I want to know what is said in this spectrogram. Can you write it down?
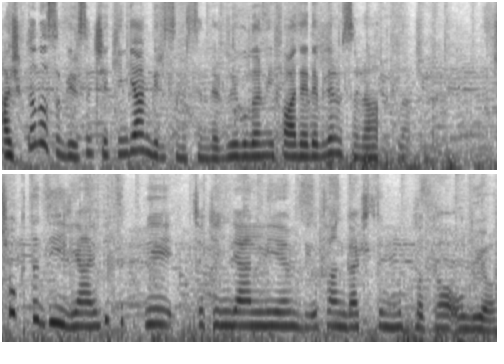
Aşkta nasıl birisin? Çekingen birisi misindir? Duygularını ifade edebilir misin rahatlıkla? Çok da değil yani bir tık bir çekingenliğim, bir utangaçlığım mutlaka oluyor.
